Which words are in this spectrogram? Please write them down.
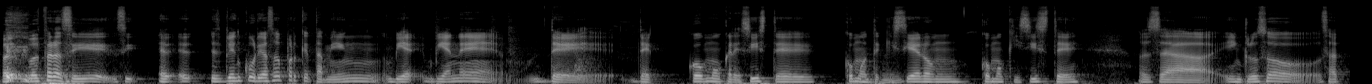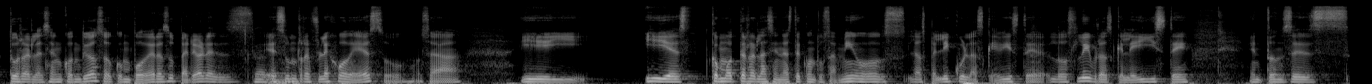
pero sí, sí, e, e, es, bien curioso porque también viene de, de cómo creciste, cómo te quisieron, cómo quisiste. O sea, incluso, o sea, tu relación con Dios o con poderes superiores es un reflejo de eso. O sea, y, y es cómo te relacionaste con tus amigos, las películas que viste, los libros que leíste. Entonces,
